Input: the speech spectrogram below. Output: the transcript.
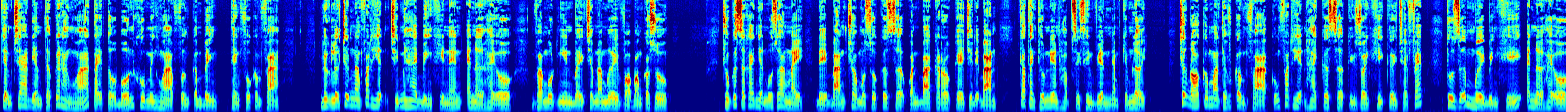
kiểm tra điểm tập kết hàng hóa tại tổ 4 khu Minh Hòa, phường Cẩm Bình, thành phố Cẩm Phả, lực lượng chức năng phát hiện 92 bình khí nén N2O và 1.750 vỏ bóng cao su. Chủ cơ sở khai nhận mua số hàng này để bán cho một số cơ sở quán bar karaoke trên địa bàn, các thanh thiếu niên học sinh sinh viên nhằm kiếm lời. Trước đó, Công an thành phố Cẩm Phả cũng phát hiện hai cơ sở kinh doanh khí cười trái phép, thu giữ 10 bình khí N2O,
